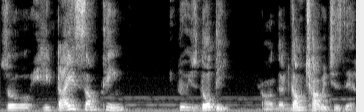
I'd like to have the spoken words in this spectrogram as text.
So he ties something to his dhoti or that gamcha which is there.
